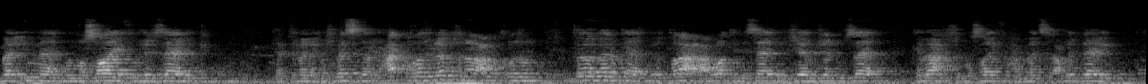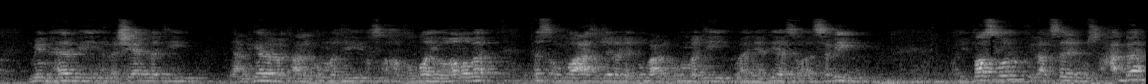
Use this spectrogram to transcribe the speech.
بل إن المصايف وغير ذلك خدت بالك مش بس حتى الرجل لا يجوز أن عورة الرجل فما بالك بالاطلاع على عورات النساء الرجال رجال النساء كما يحدث المصايف وحمامات السباحة وغير ذلك. من هذه الأشياء التي يعني جلبت على الأمة سخط الله وغضبه نسأل الله عز وجل أن يتوب على الأمة وأن يهديها سواء السبيل. فصل في الأقسام المستحبة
